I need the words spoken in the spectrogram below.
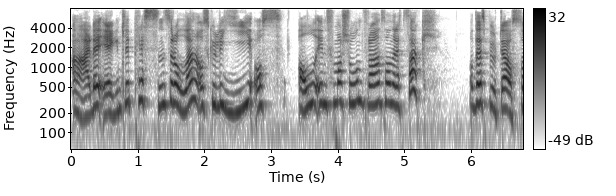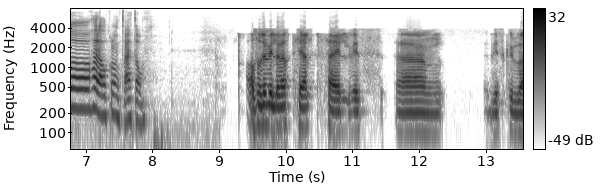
Er det egentlig pressens rolle å skulle gi oss all informasjon fra en sånn rettssak? Og det spurte jeg også Harald Klungtveit om. Altså Det ville vært helt feil hvis ehm, vi skulle,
